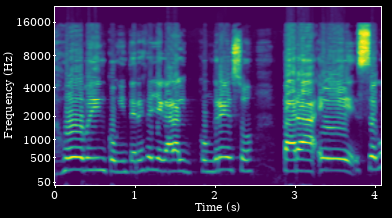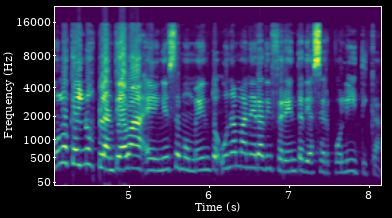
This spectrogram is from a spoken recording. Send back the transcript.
joven, con interés de llegar al Congreso, para, eh, según lo que él nos planteaba en ese momento, una manera diferente de hacer política.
